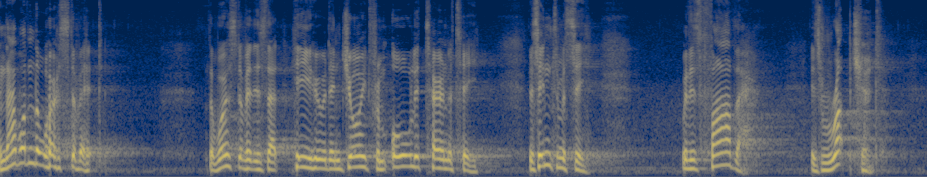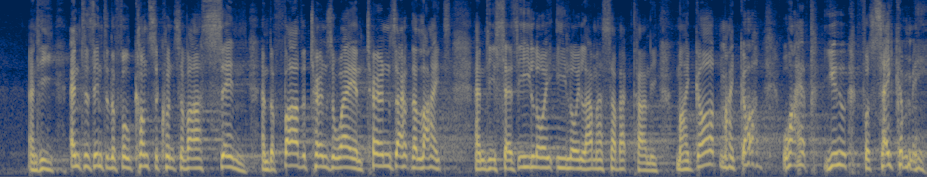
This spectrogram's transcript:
And that wasn't the worst of it. The worst of it is that he who had enjoyed from all eternity this intimacy with his Father is ruptured. And he enters into the full consequence of our sin. And the Father turns away and turns out the lights. And he says, Eloi, Eloi, Lama Sabachthani. My God, my God, why have you forsaken me?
